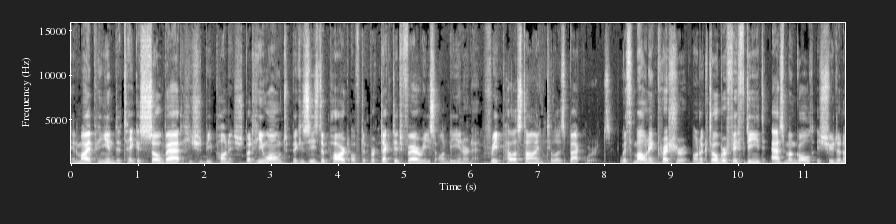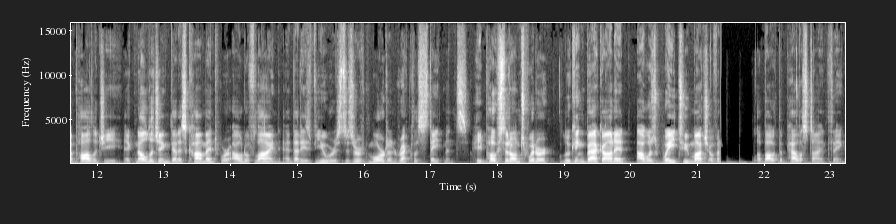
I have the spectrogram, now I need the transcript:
In my opinion, the take is so bad he should be punished, but he won't because he's the part of the protected fairies on the internet. Free Palestine till it's backwards. With mounting pressure, on October 15th, Asmongold issued an apology, acknowledging that his comments were out of line and that his viewers deserved more than reckless statements. He posted on Twitter, looking back on it, I was way too much of an about the Palestine thing.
